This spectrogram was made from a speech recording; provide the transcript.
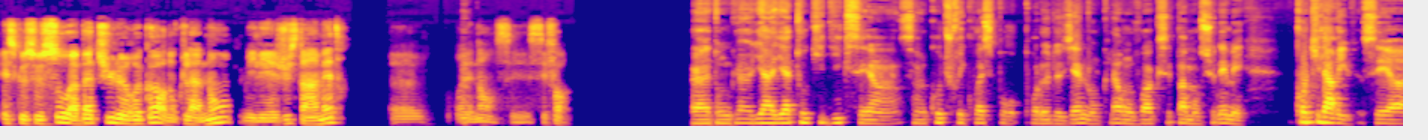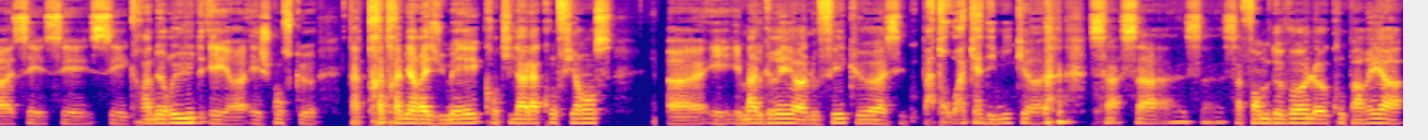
est-ce que ce saut a battu le record? Donc là, non, mais il est juste à un mètre. Ouais, non, c'est fort. Donc il y a Yato qui dit que c'est un, coach request pour, le deuxième. Donc là, on voit que c'est pas mentionné, mais quoi qu'il arrive, c'est euh, Granerud et, je pense que tu as très bien résumé. Quand il a la confiance et, malgré le fait que c'est pas trop académique sa, forme de vol comparée à,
